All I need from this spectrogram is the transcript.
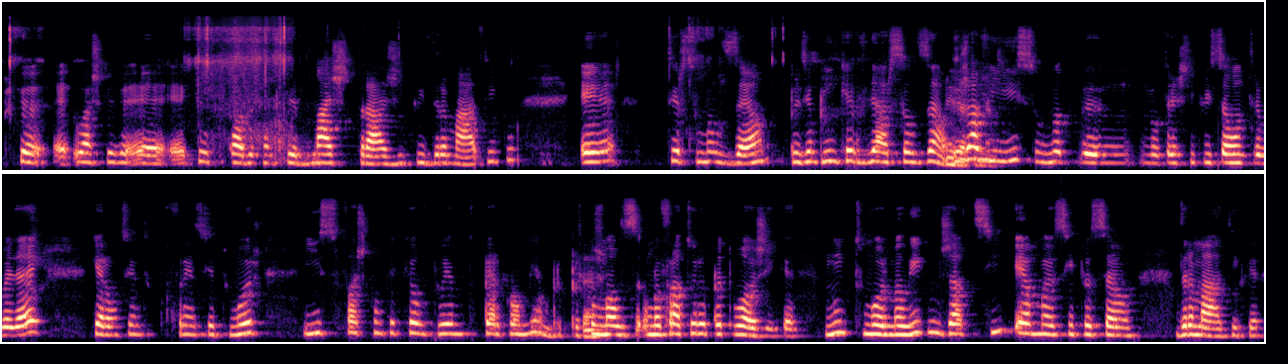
Porque eh, eu acho que é, é aquilo que pode acontecer de mais trágico e dramático é ter-se uma lesão, por exemplo, encavilhar-se a lesão. Exatamente. Eu já vi isso eh, noutra instituição onde trabalhei, que era um centro de referência de tumores, e isso faz com que aquele doente perca o membro, porque uma, uma fratura patológica num tumor maligno já de si é uma situação dramática,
